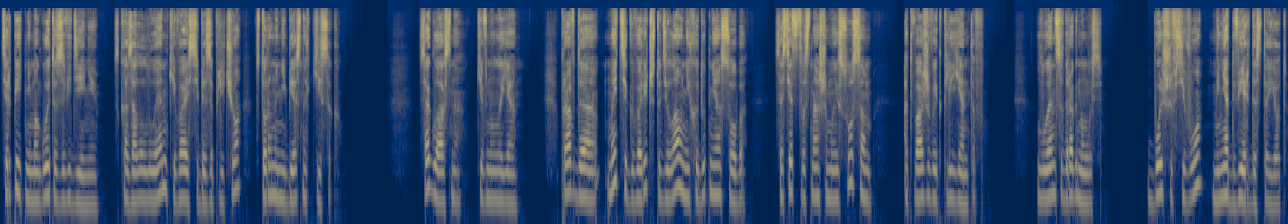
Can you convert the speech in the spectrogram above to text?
«Терпеть не могу это заведение», — сказала Луэн, кивая себе за плечо в сторону небесных кисок. «Согласна», — кивнула я. «Правда, Мэтти говорит, что дела у них идут не особо. Соседство с нашим Иисусом отваживает клиентов». Луэн содрогнулась. «Больше всего меня дверь достает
